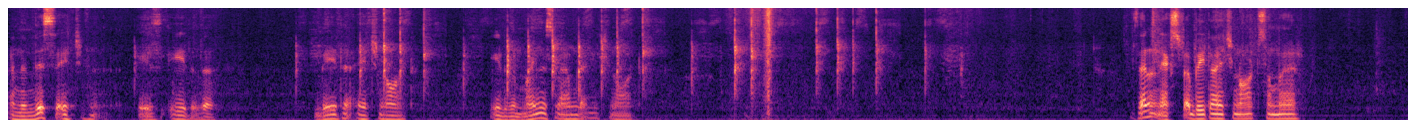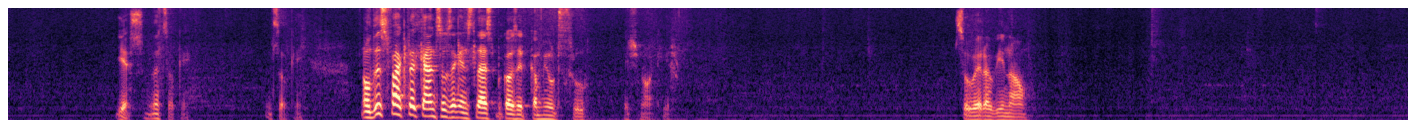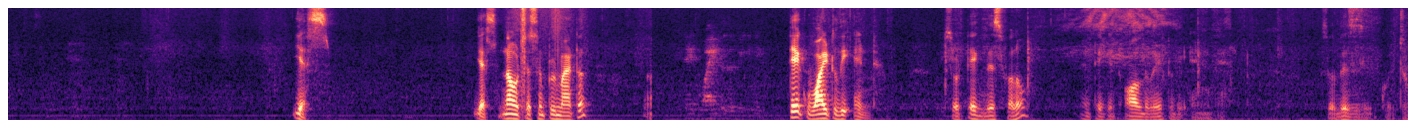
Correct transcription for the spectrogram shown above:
And then this h is e to the beta h naught e to the minus lambda h naught Is there an extra beta h naught somewhere? Yes, that is okay, it is okay. Now this factor cancels against this because it commutes through h naught here. So where are we now? Yes. yes now it is a simple matter Take y to the beginning. Take y to the end. So take this fellow and take it all the way to the end. So this is equal to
